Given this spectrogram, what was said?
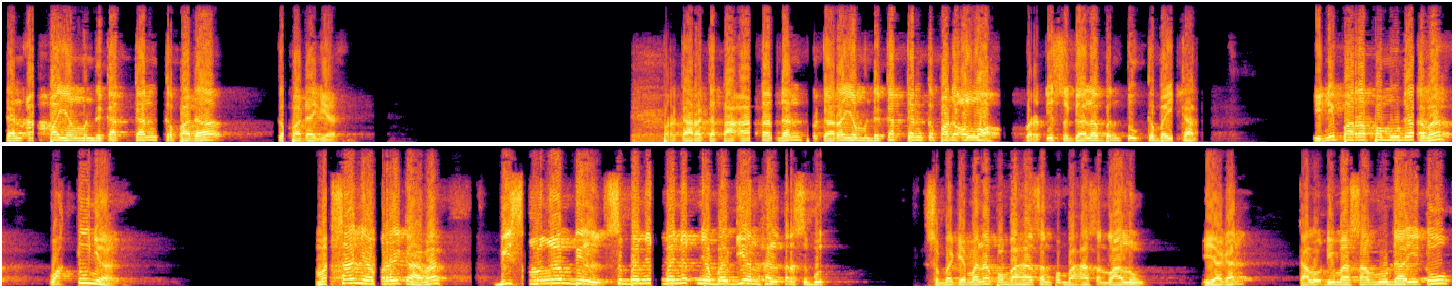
dan apa yang mendekatkan kepada kepadanya. Perkara ketaatan dan perkara yang mendekatkan kepada Allah, berarti segala bentuk kebaikan. Ini para pemuda apa? Waktunya. Masanya mereka apa? Bisa mengambil sebanyak-banyaknya bagian hal tersebut. Sebagaimana pembahasan-pembahasan lalu. Iya kan? Kalau di masa muda itu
